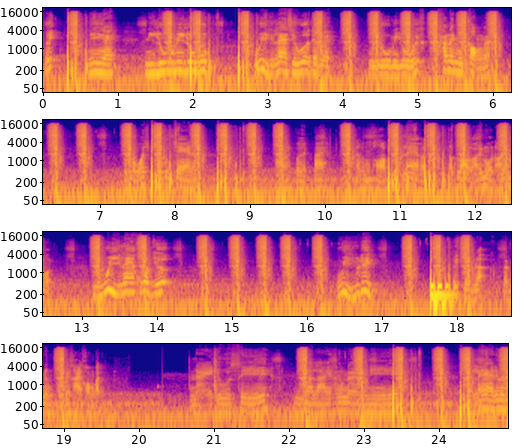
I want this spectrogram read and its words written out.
เฮ้ยนี่ไง มีรูมีรูอุ้ยแร่ซิลเวอร์เต็มเลย มีรูมีรูเฮ้ยข้างในมีกล่องนะบอกว่าใช้กุญแจนะไปเปิดไปแต่ผมขอเก็บแร่ก่อนรอบๆเอาให้หมดเอาให้หมดอุ้ยแร่โคตรเยอะอุ้ยดูดิเฮ้ยเต็มละแป๊บนึงไปขายของก่อนไหนดูซิ มีอะไรข้างในนี้ แต่แร่นี่มัน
